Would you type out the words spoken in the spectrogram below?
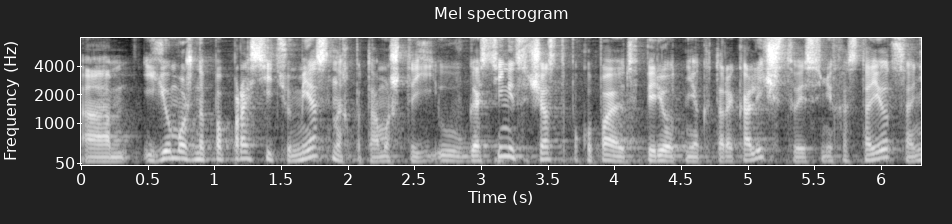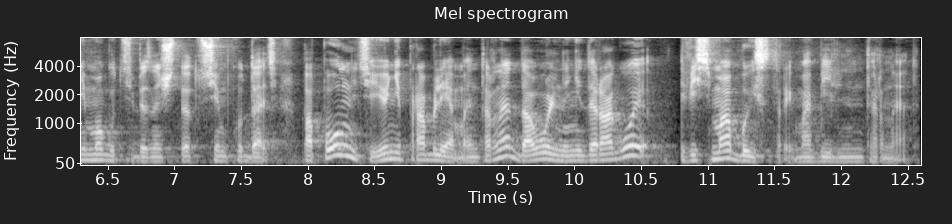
А, Ее можно попросить у местных, потому что в гостинице часто покупают вперед некоторое количество, если у них остается, они могут тебе, значит, эту симку дать. Пополнить ее не проблема. Интернет довольно недорогой, весьма быстрый мобильный интернет.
